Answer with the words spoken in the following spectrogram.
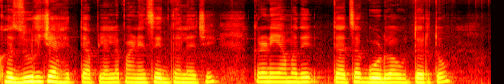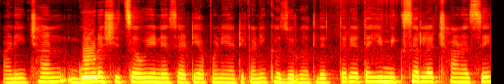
खजूर जे आहेत ते आपल्याला पाण्यासहित घालायचे. कारण यामध्ये त्याचा गोडवा उतरतो आणि छान गोड अशी चव येण्यासाठी आपण या ठिकाणी खजूर घातलेत. तर आता हे मिक्सरला छान असे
